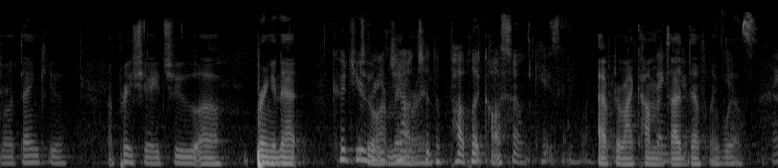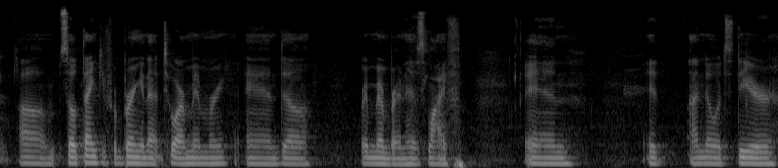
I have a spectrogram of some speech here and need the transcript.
Well, thank you. I appreciate you uh, bringing that Could you To our reach out to the public also in case anyone? after my comments. Thank I you. definitely will. Yes, thank you. Um, so thank you for bringing that to our memory and uh, remembering his life. And it, I know it's dear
